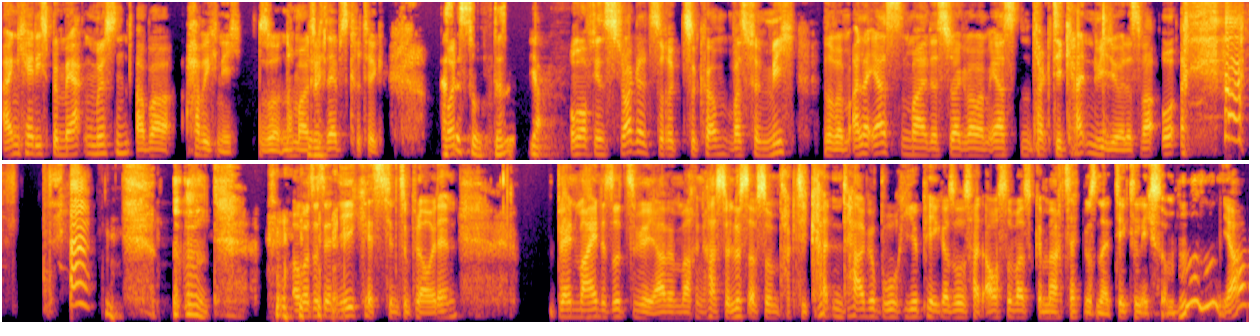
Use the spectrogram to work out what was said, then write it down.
eigentlich hätte ich es bemerken müssen, aber habe ich nicht. So nochmal zur Selbstkritik. Das und ist so. Das, ja. Um auf den Struggle zurückzukommen, was für mich so beim allerersten Mal das Struggle war beim ersten Praktikantenvideo. Das war. Oh, aber so ein Nähkästchen zu plaudern. Ben meinte so zu mir, ja, wir machen, hast du Lust auf so ein Praktikantentagebuch? Hier, Pegasus hat auch sowas gemacht, zeigt mir so einen Artikel. Ich so, hm, hm, ja,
